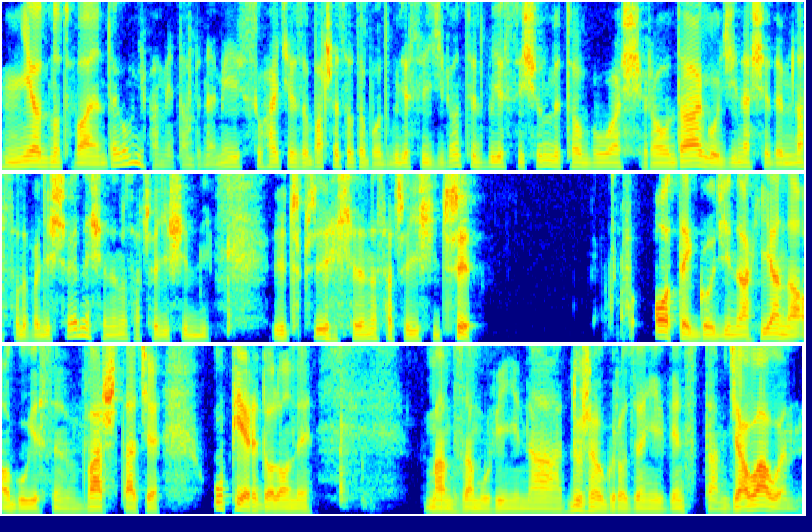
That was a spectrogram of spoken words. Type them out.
Nie odnotowałem tego, nie pamiętam bynajmniej. Słuchajcie, zobaczę co to było. 29, 27 to była środa, godzina 17.21, 17.30 dni, 17.33 o tych godzinach ja na ogół jestem w warsztacie upierdolony. Mam zamówienie na duże ogrodzenie, więc tam działałem.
